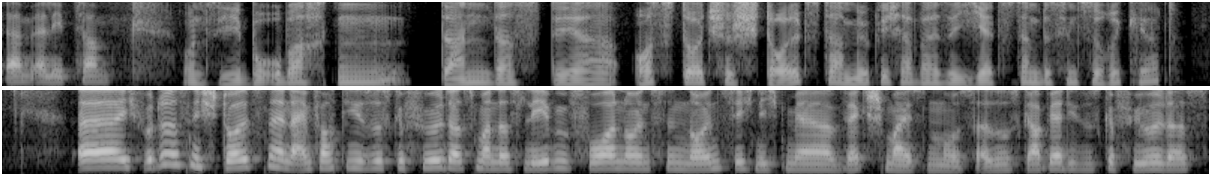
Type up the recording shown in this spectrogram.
ähm, erlebt haben. Und Sie beobachten dann, dass der ostdeutsche Stolz da möglicherweise jetzt ein bisschen zurückkehrt? Äh, ich würde das nicht stolz nennen, einfach dieses Gefühl, dass man das Leben vor 1990 nicht mehr wegschmeißen muss. Also es gab ja dieses Gefühl, dass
